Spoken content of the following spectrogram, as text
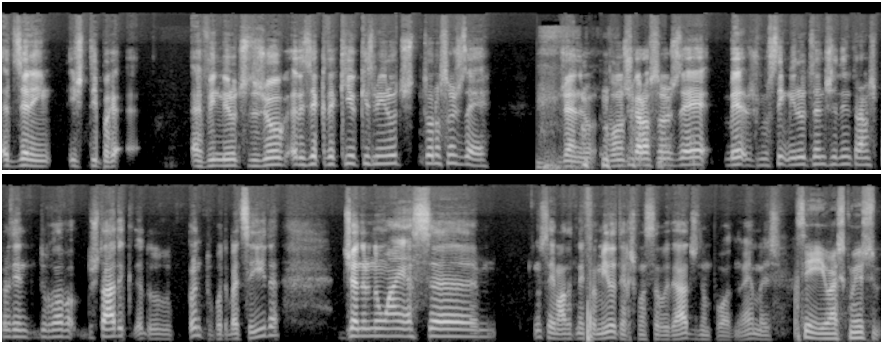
a dizerem isto tipo a 20 minutos do jogo, a dizer que daqui a 15 minutos estou no São José. Do género, vão jogar ao São José mesmo 5 minutos antes de entrarmos para dentro do, do estádio, do, pronto, do pontapé de saída. Do género, não há essa. Não sei, malta tem família, tem responsabilidades, não pode, não é? Mas... Sim, eu acho que mesmo.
